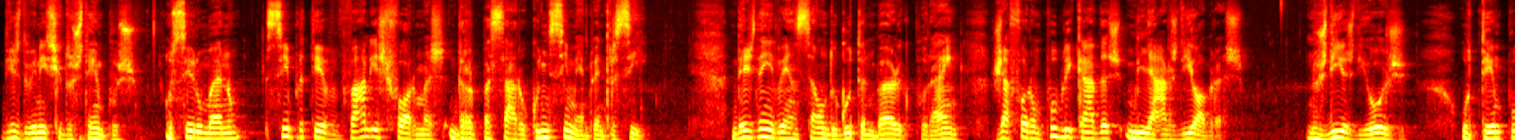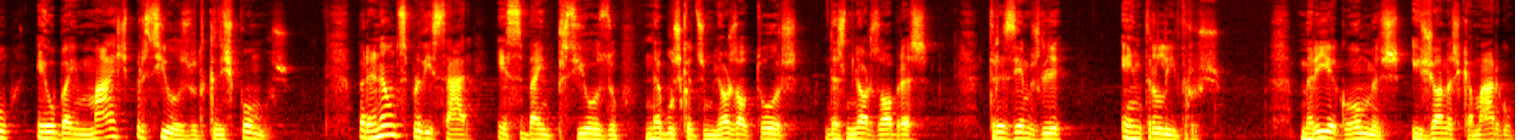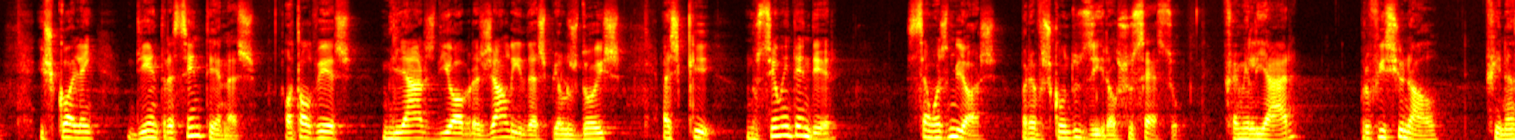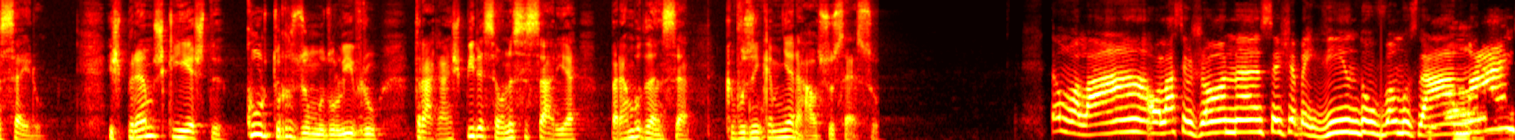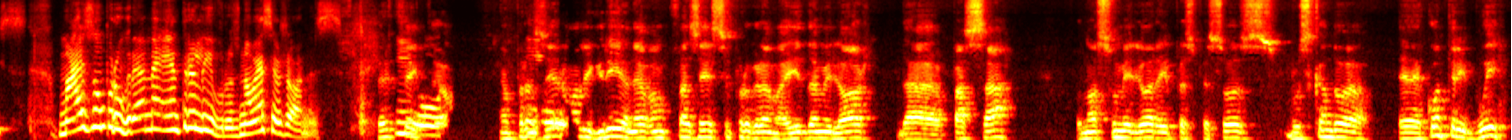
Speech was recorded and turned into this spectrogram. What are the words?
Desde o início dos tempos, o ser humano sempre teve várias formas de repassar o conhecimento entre si. Desde a invenção de Gutenberg, porém, já foram publicadas milhares de obras. Nos dias de hoje, o tempo é o bem mais precioso de que dispomos. Para não desperdiçar esse bem precioso na busca dos melhores autores, das melhores obras, trazemos-lhe Entre Livros. Maria Gomes e Jonas Camargo escolhem de entre centenas, ou talvez milhares de obras já lidas pelos dois, as que, no seu entender, são as melhores para vos conduzir ao sucesso familiar, profissional, financeiro. Esperamos que este curto resumo do livro traga a inspiração necessária para a mudança que vos encaminhará ao sucesso. Então, olá, olá, seu Jonas, seja bem-vindo. Vamos lá, olá. mais, mais um programa entre livros, não é, seu Jonas? Perfeito. O... É um prazer, uma alegria, né? Vamos fazer esse programa aí da melhor, da passar o nosso melhor aí para as pessoas, buscando é, contribuir,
